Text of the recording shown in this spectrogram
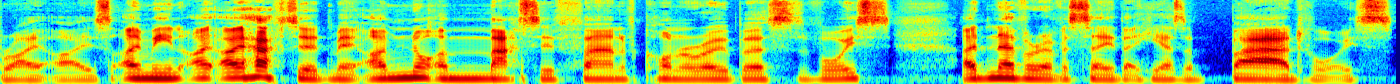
Bright Eyes. I mean, I, I have to admit, I'm not a massive fan of Conor Oberst's voice. I'd never ever say that he has a bad voice,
